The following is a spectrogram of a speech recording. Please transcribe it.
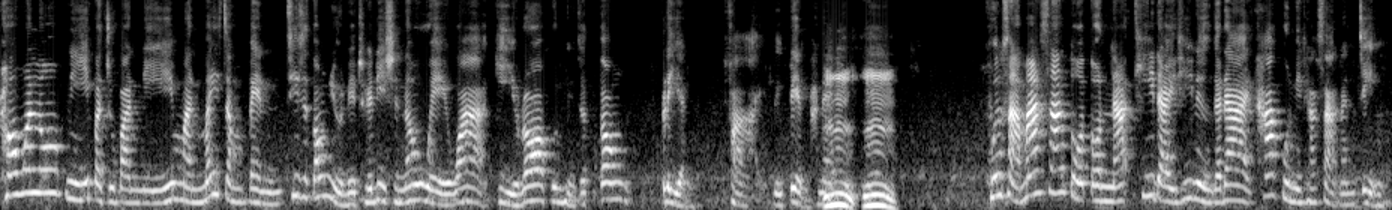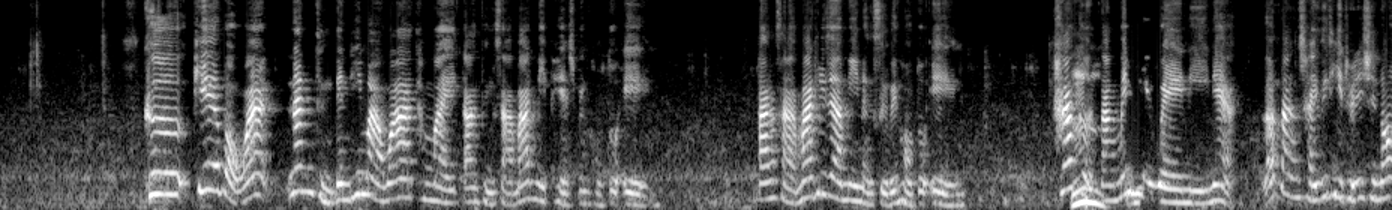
เพราะว่าโลกนี้ปัจจุบันนี้มันไม่จำเป็นที่จะต้องอยู่ใน traditional way ว่ากี่รอบคุณถึงจะต้องเปลี่ยนฝ่ายหรือเปลี่ยนแผนอืกมอืมคุณสามารถสร้างตัวตนณที่ใดที่หนึ่งก็ได้ ถ้าคุณมีทักษะนั้นจริง คือพี่จะบอกว่านั่นถึงเป็นที่มาว่าทำไมตังถึงสามารถมีเพจเป็นของตัวเองตังสามารถที่จะมีหนังสือเป็นของตัวเอง ถ้าเกิดอืมตังไม่มีเวนี้เนี่ย แล้วตังใช้วิธี traditional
